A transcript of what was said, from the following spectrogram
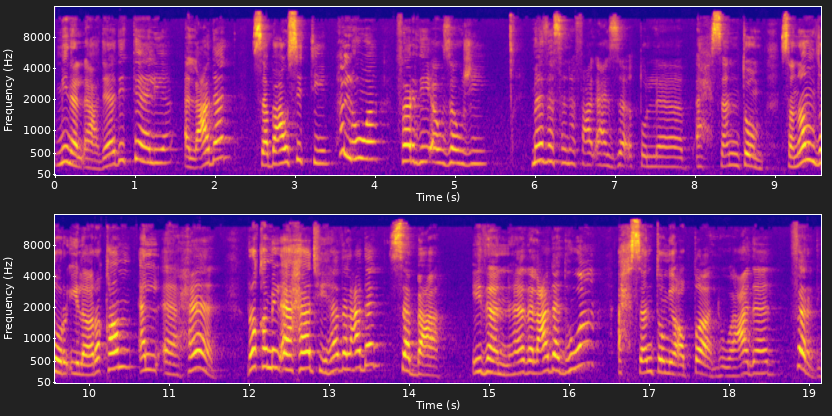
من الأعداد التالية. العدد 67 هل هو فردي أو زوجي؟ ماذا سنفعل أعزائي الطلاب؟ أحسنتم. سننظر إلى رقم الآحاد. رقم الآحاد في هذا العدد سبعة. إذا هذا العدد هو أحسنتم يا أبطال هو عدد فردي.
